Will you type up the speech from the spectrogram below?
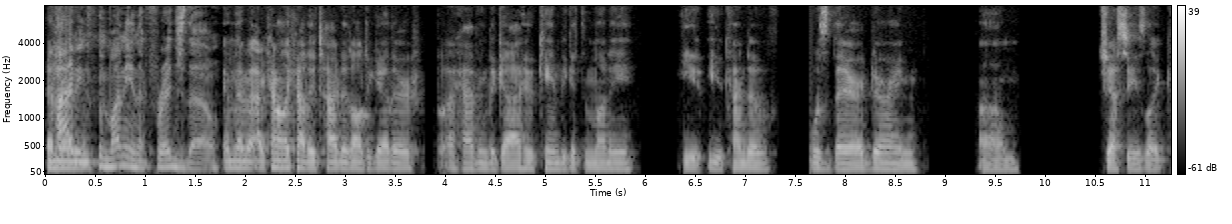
And Hiding then the money in the fridge though. and then I kind of like how they tied it all together by having the guy who came to get the money. He he kind of was there during um Jesse's like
